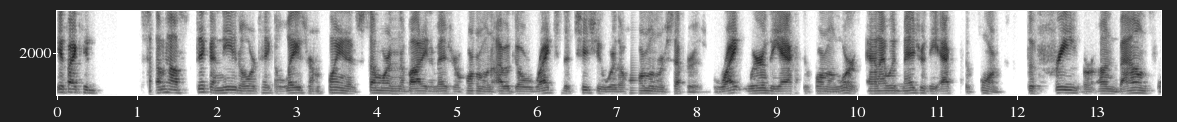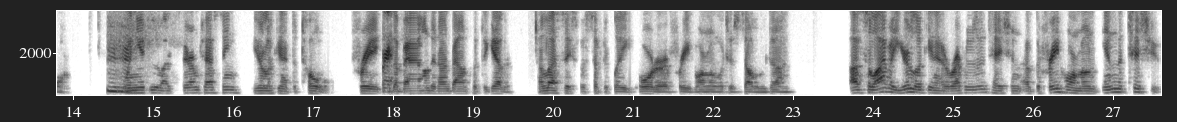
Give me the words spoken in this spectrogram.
if I could somehow stick a needle or take a laser and point it somewhere in the body to measure a hormone, I would go right to the tissue where the hormone receptor is, right where the active hormone works, and I would measure the active form, the free or unbound form. Mm-hmm. When you do like serum testing, you're looking at the total, free, right. the bound and unbound put together, unless they specifically order a free hormone, which is seldom done. Uh, saliva, you're looking at a representation of the free hormone in the tissue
